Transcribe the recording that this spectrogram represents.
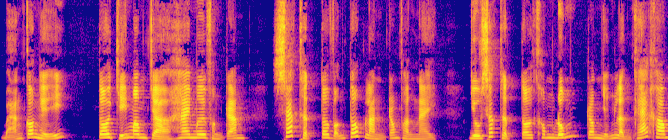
Bạn có nghĩ tôi chỉ mong chờ 20%, xác thịt tôi vẫn tốt lành trong phần này, dù xác thịt tôi không đúng trong những lần khác không?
